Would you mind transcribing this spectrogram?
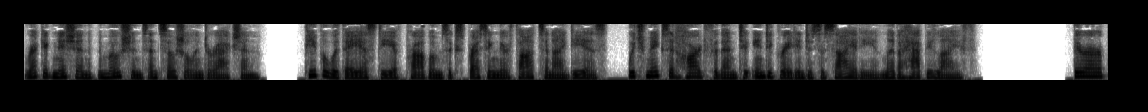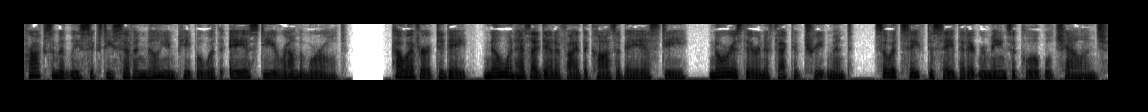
recognition, emotions, and social interaction. People with ASD have problems expressing their thoughts and ideas, which makes it hard for them to integrate into society and live a happy life. There are approximately 67 million people with ASD around the world. However, to date, no one has identified the cause of ASD, nor is there an effective treatment, so it's safe to say that it remains a global challenge.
